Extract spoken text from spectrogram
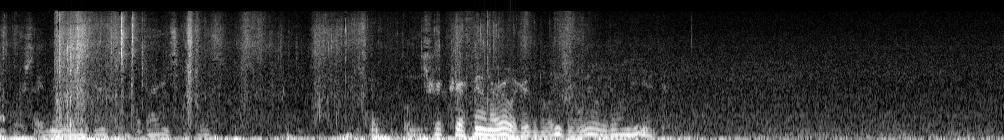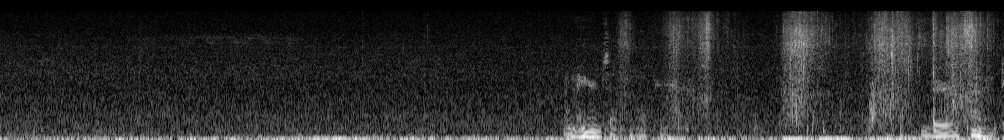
Of course, they've been in here a couple of days. This one tractor I found earlier, the are wilted on it. I'm hearing something up here. Very faint.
